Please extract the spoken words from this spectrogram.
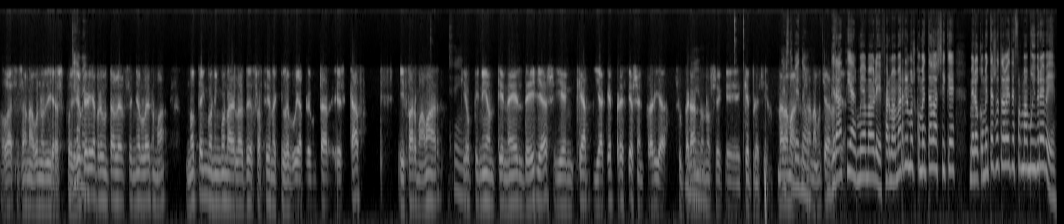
Hola Susana, buenos días. Pues Dígame. yo quería preguntarle al señor Lerma, no tengo ninguna de las dos acciones que le voy a preguntar, es CAF y Farmamar, Sí. ¿qué opinión tiene él de ellas y en qué y a qué precios entraría, superando Bien. no sé qué, qué precio? Nada Estupendo. más, Susana, muchas gracias. Gracias, muy amable. Farmamar lo hemos comentado, así que me lo comentas otra vez de forma muy breve.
